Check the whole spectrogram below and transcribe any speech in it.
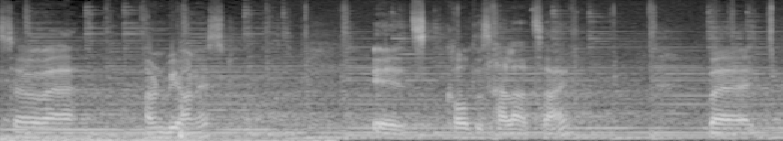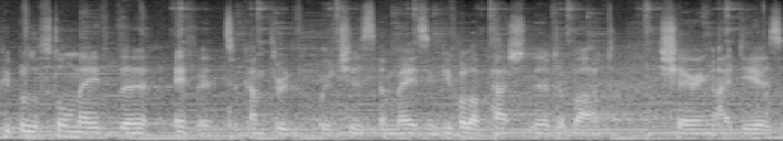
so uh, I'm gonna be honest. It's cold as hell outside, but people have still made the effort to come through, which is amazing. People are passionate about sharing ideas.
